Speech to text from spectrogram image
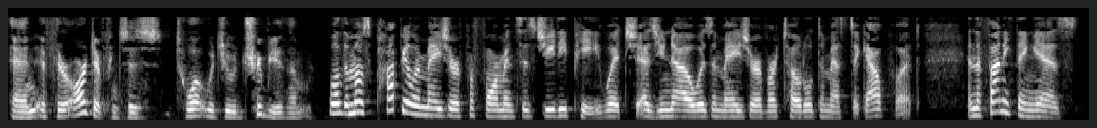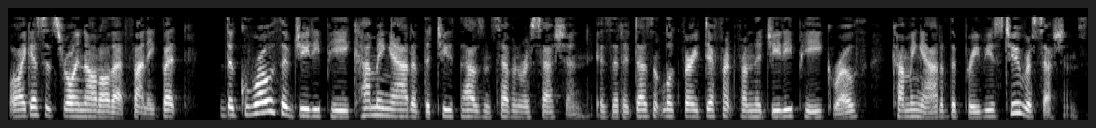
And if there are differences, to what would you attribute them? Well, the most popular measure of performance is GDP, which, as you know, is a measure of our total domestic output. And the funny thing is, well, I guess it's really not all that funny, but the growth of GDP coming out of the 2007 recession is that it doesn't look very different from the GDP growth coming out of the previous two recessions.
